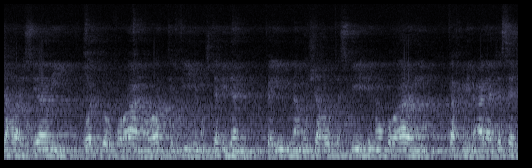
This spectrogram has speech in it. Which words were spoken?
شهر عصيان واتل القرآن ورتل فيه مجتهدا فإنه شهر تسبيح وقرآن. فاحمل على جسد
